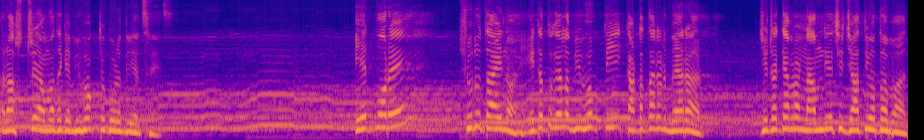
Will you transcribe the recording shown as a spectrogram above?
রাষ্ট্রে আমাদেরকে বিভক্ত করে দিয়েছে। এরপরে শুধু তাই নয়, এটা তো গেল বিভক্তি, কাটাতারের বেড়ার, যেটাকে আমরা নাম দিয়েছি জাতীয়তাবাদ।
